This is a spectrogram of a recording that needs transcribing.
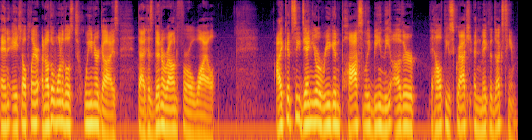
NHL player, another one of those tweener guys that has been around for a while. I could see Daniel O'Regan possibly being the other healthy scratch and make the Ducks team.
